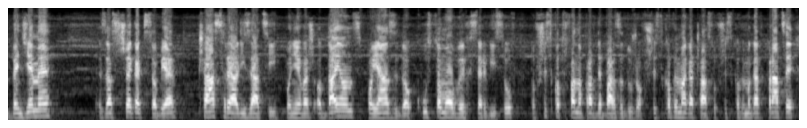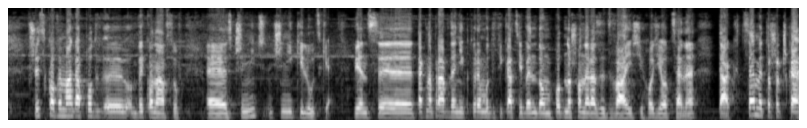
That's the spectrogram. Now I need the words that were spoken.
będziemy zastrzegać sobie czas realizacji, ponieważ oddając pojazdy do customowych serwisów, to wszystko trwa naprawdę bardzo dużo. Wszystko wymaga czasu, wszystko wymaga pracy, wszystko wymaga pod, e, wykonawców, e, czynni- czynniki ludzkie. Więc e, tak naprawdę niektóre modyfikacje będą podnoszone razy dwa, jeśli chodzi o cenę. Tak, chcemy troszeczkę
